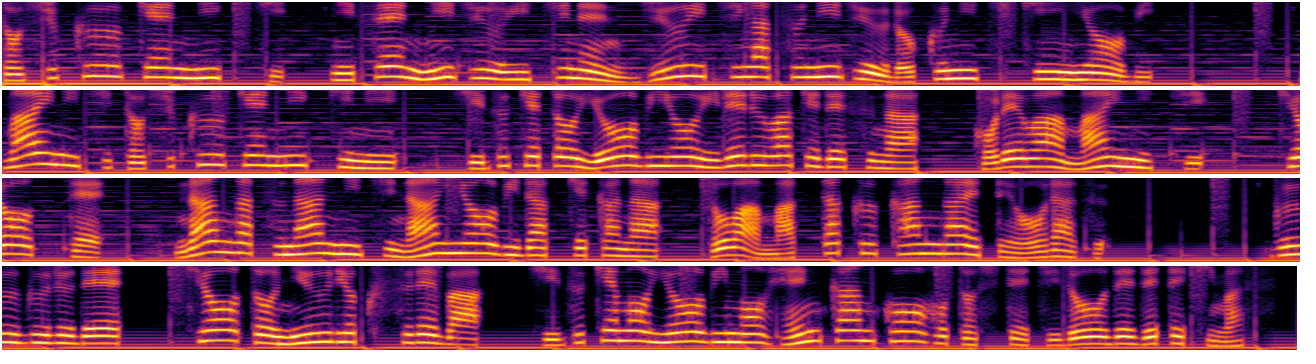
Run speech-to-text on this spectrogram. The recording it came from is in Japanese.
都市空権日記2021年11月26日金曜日毎日都市空権日記に日付と曜日を入れるわけですがこれは毎日今日って何月何日何曜日だっけかなとは全く考えておらず Google で今日と入力すれば日付も曜日も変換候補として自動で出てきます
